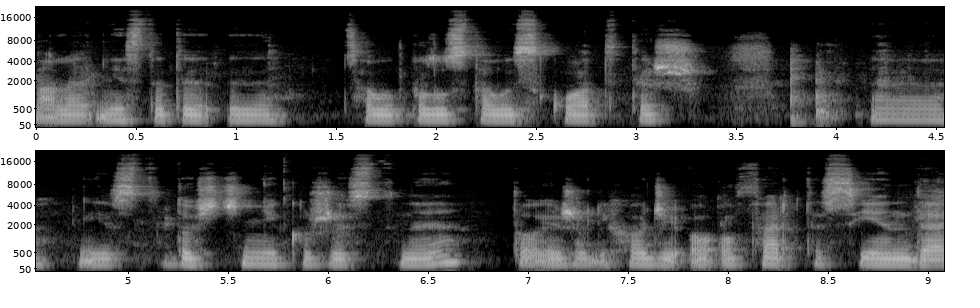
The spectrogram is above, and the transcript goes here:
no ale niestety y, cały pozostały skład też y, jest dość niekorzystny. To jeżeli chodzi o ofertę C&A.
